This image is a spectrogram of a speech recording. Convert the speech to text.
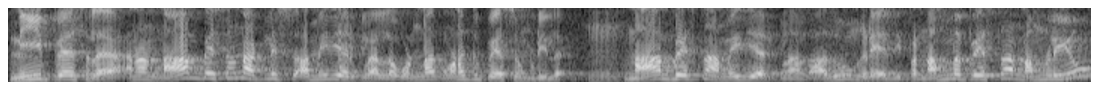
நீ பேசல ஆனா நான் பேசணும்னா அட்லீஸ்ட் அமைதியா இருக்கலாம்ல. ஒன்னா உனக்கு பேச முடியல. நான் பேசினா அமைதியா இருக்கலாம்ல. அதுவும் கிடையாது. இப்ப நம்ம பேசினா நம்மளையும்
